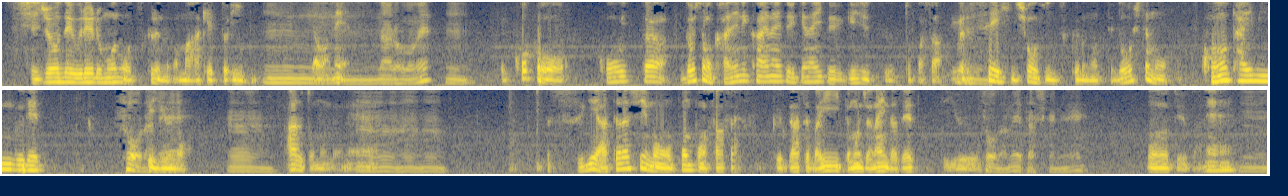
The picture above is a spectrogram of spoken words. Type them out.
市場で売れるものを作るのがマーケットイン。だわね。なるほどね。うん。でこと、こういった、どうしても金に変えないといけないという技術とかさ、いわゆる製品、商品作るのってどうしてもこのタイミングでそうだっていうのね。うん。あると思うんだようん、うん、ね。うんすげえ新しいものをポンポンサクサク出せばいいってもんじゃないんだぜっていううん。そうだね、確かにね。ものというかね。うん。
